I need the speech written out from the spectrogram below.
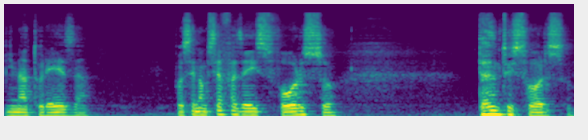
em natureza. Você não precisa fazer esforço, tanto esforço.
